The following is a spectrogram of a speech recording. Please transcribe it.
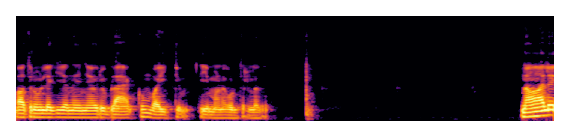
ബാത്റൂമിലേക്ക് ചെന്ന് കഴിഞ്ഞാൽ ഒരു ബ്ലാക്കും വൈറ്റും തീമാണ് കൊടുത്തിട്ടുള്ളത്. നാല്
